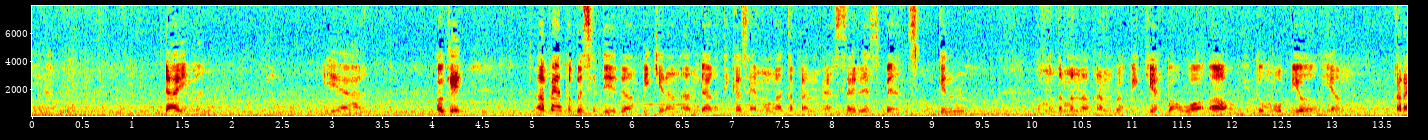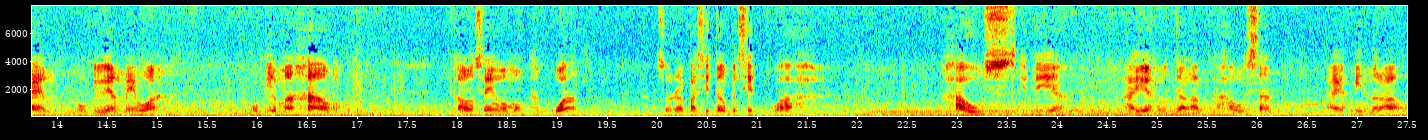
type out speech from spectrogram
Ya. Diamond. Ya. Oke. okay apa yang terbesit di dalam pikiran Anda ketika saya mengatakan Mercedes-Benz? Mungkin teman-teman akan berpikir bahwa oh, itu mobil yang keren, mobil yang mewah, mobil mahal. Kalau saya ngomong aqua, saudara pasti terbesit wah haus gitu ya, air dalam kehausan, air mineral.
